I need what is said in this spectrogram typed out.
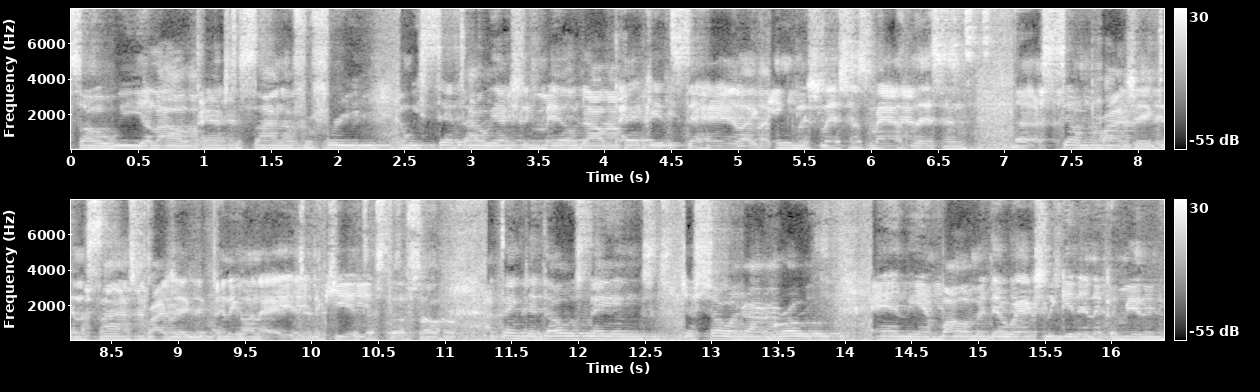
So we allowed parents to sign up for free, and we sent out, we actually mailed out packets that had like English lessons, math lessons, a STEM project, and a science project, depending on the age of the kids and stuff. So I think that those things just showing our growth and the involvement that we're actually getting in the community.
